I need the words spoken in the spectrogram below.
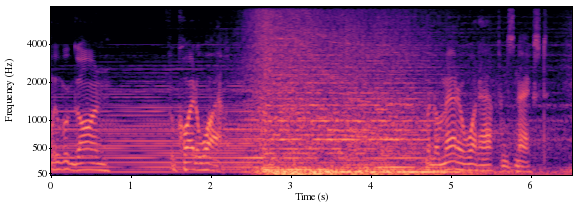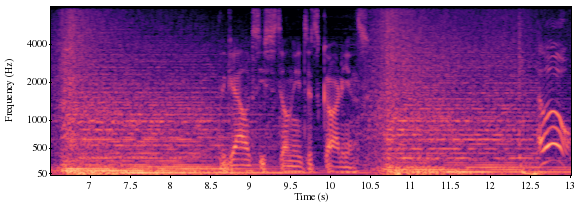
we were gone for quite a while. But no matter what happens next, the galaxy still needs its guardians. Hello,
